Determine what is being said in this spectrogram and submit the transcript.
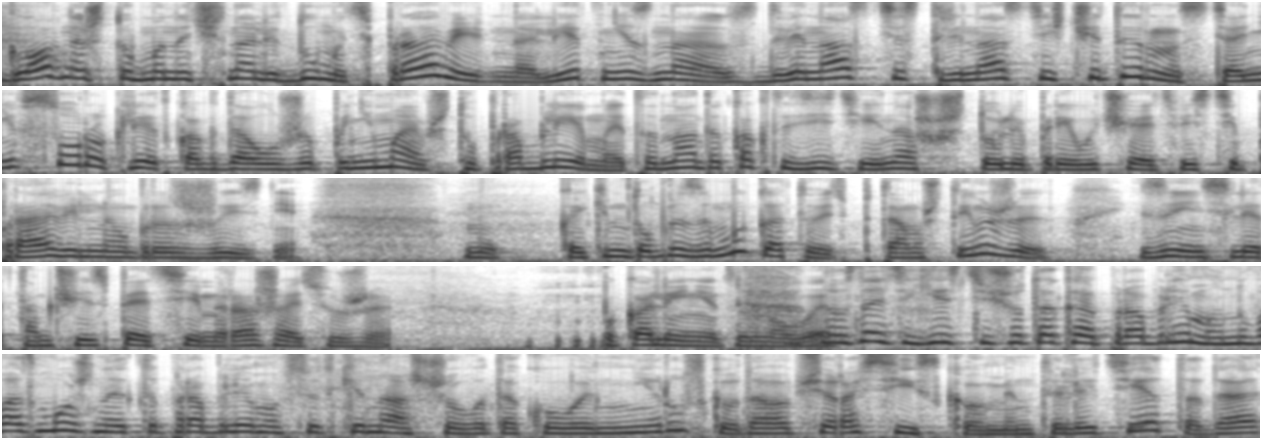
Главное, чтобы мы начинали думать правильно лет, не знаю, с 12, с 13, с 14, а не в 40 лет, когда уже понимаем, что проблема. Это надо как-то детей наших, что ли, приучать, вести правильный образ жизни. Ну, каким-то образом мы готовить, потому что им же, извините, лет там через 5-7 рожать уже. Поколение-то новое. Но, знаете, есть еще такая проблема, ну, возможно, это проблема все-таки нашего такого не русского, да, вообще российского менталитета, да,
